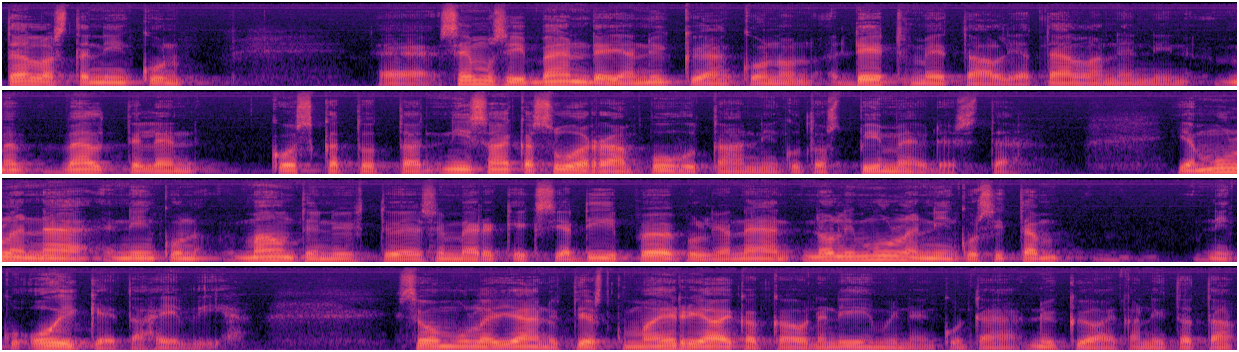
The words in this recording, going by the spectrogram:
tällaista niin kuin Semmoisia bändejä nykyään, kun on death metal ja tällainen, niin mä välttelen, koska tota, niissä aika suoraan puhutaan niin tuosta pimeydestä. Ja mulle nämä niin kuin Mountain yhtyö esimerkiksi ja Deep Purple ja nämä, ne oli mulle niin kuin sitä niin kuin oikeita heviä. Se on mulle jäänyt, tietysti kun mä oon eri aikakauden ihminen kuin tämä nykyaika, niin tota,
